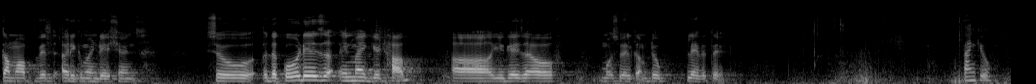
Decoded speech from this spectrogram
come up with recommendations. So the code is in my GitHub. Uh, you guys are most welcome to play with it. Thank you.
